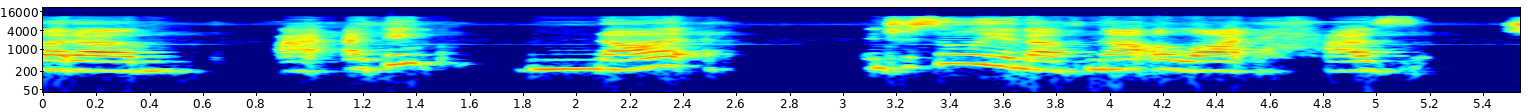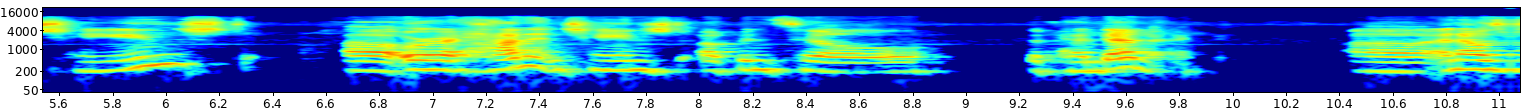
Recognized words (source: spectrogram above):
but um, I, I think not. Interestingly enough, not a lot has changed, uh, or it hadn't changed up until the pandemic. Uh, and I was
